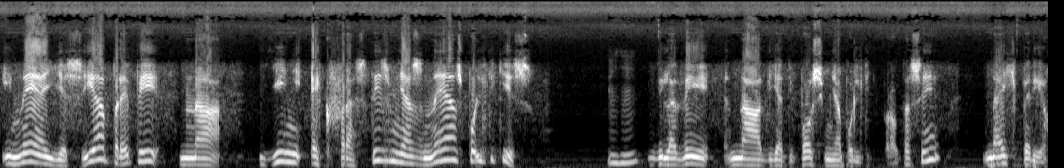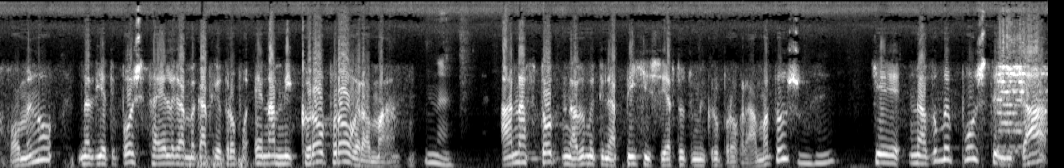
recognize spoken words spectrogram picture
η νέα ηγεσία πρέπει να γίνει εκφραστής μιας νέας Δηλαδή να διατυπώσει μια πολιτική πρόταση, να έχει περιεχόμενο, να διατυπώσει θα έλεγα με κάποιο τρόπο ένα μικρό πρόγραμμα. Ναι. Αν αυτό, να δούμε την απήχηση αυτού του μικρού προγράμματος και να δούμε πώς τελικά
